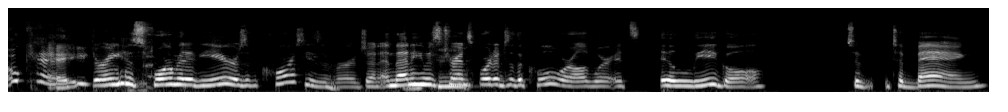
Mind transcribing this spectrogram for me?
Okay. During his formative years, of course he's a virgin. And then he was Okay. transported to the cool world where it's illegal to to bang.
